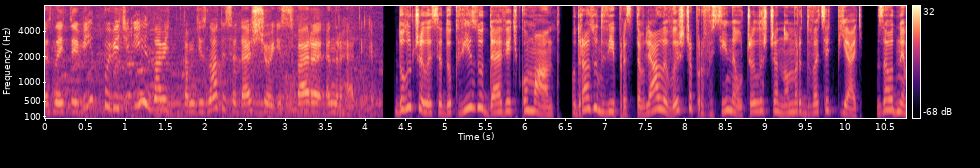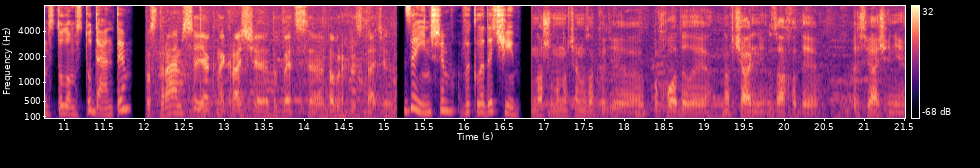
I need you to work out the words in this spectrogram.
е, знайти відповідь і навіть там дізнатися дещо із сфери енергетики. Долучилися до квізу 9 команд. Одразу дві представляли вище професійне училище номер 25. За одним столом студенти, Постараємося як найкраще добитися добрих результатів. за іншим викладачі. В нашому навчальному закладі е, проходили навчальні заходи, присвячені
